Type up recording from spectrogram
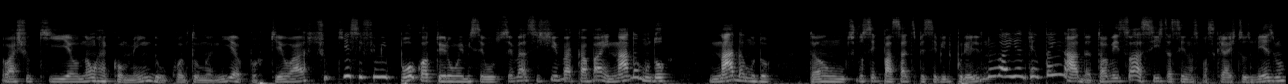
Eu acho que eu não recomendo o Quanto Mania, porque eu acho que esse filme pouco alterou o MCU. Você vai assistir, vai acabar e nada mudou. Nada mudou. Então, se você passar despercebido por ele, não vai adiantar em nada. Talvez só assista cenas pós-créditos mesmo,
